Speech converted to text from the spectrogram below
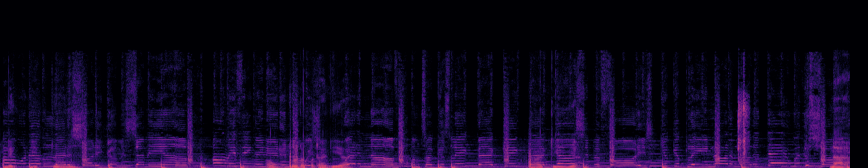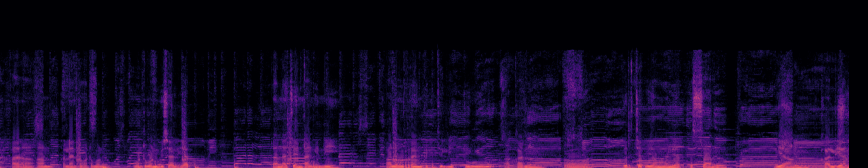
klik itu. Auto dapat hadiah. Hadiah nah kan kalian teman-teman teman-teman bisa lihat tanda centang ini kalau rank kecil itu akan uh, yang melihat pesan yang kalian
